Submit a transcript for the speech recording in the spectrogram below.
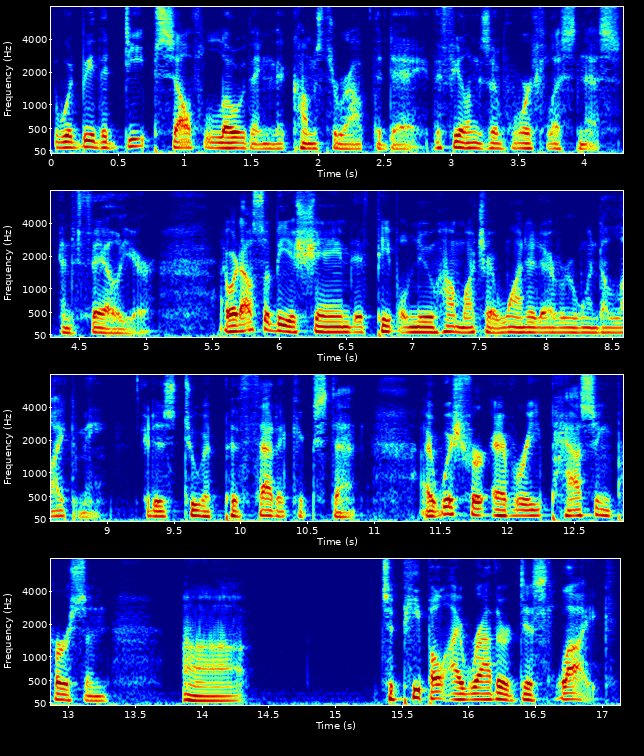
it would be the deep self-loathing that comes throughout the day, the feelings of worthlessness and failure. I would also be ashamed if people knew how much I wanted everyone to like me. It is to a pathetic extent. I wish for every passing person, uh, to people I rather dislike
